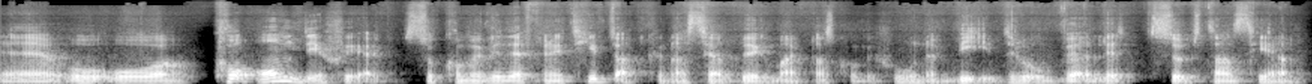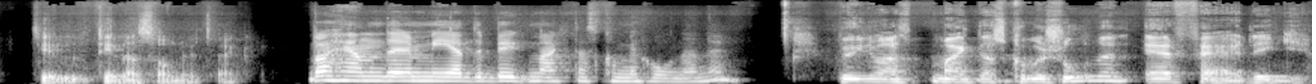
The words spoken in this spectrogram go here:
Eh, och, och, om det sker så kommer vi definitivt att kunna se att Byggmarknadskommissionen bidrog väldigt substantiellt till, till en sån utveckling. Vad händer med Byggmarknadskommissionen nu? Byggmarknadskommissionen är färdig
